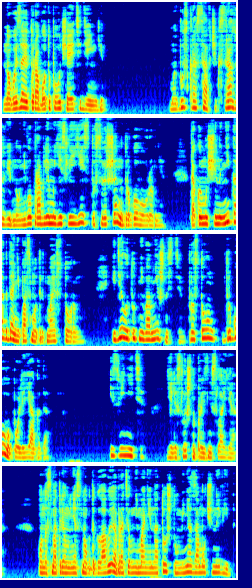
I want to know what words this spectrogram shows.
но вы за эту работу получаете деньги». Мой босс красавчик, сразу видно, у него проблемы, если и есть, то совершенно другого уровня. Такой мужчина никогда не посмотрит в мою сторону. И дело тут не во внешности, просто он другого поля ягода. «Извините», — еле слышно произнесла я. Он осмотрел меня с ног до головы и обратил внимание на то, что у меня замученный вид.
